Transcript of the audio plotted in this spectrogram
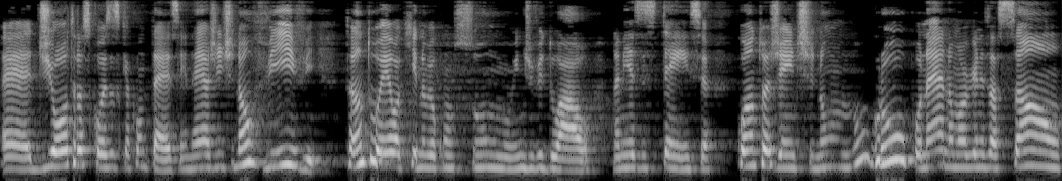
é, de outras coisas que acontecem, né? A gente não vive, tanto eu aqui no meu consumo individual, na minha existência, quanto a gente num, num grupo, né, numa organização,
